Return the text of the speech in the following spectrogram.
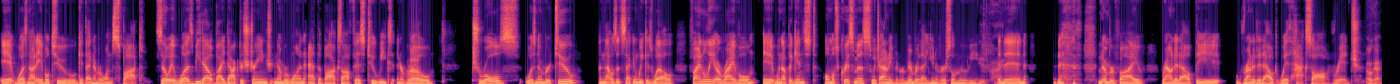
it was not able to get that number one spot. So it was beat out by Doctor Strange, number one at the box office two weeks in a row. Trolls was number two, and that was its second week as well. Finally, Arrival, it went up against Almost Christmas, which I don't even remember that Universal movie. And then number five rounded out the rounded it out with Hacksaw Ridge. Okay.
